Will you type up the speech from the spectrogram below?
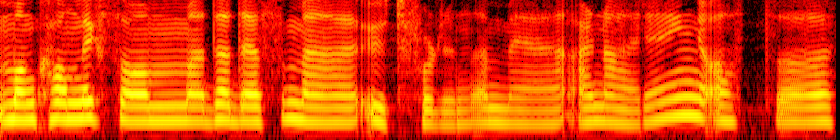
man kan liksom Det er det som er utfordrende med ernæring. At uh,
